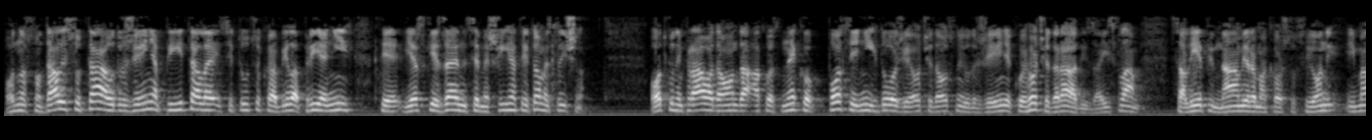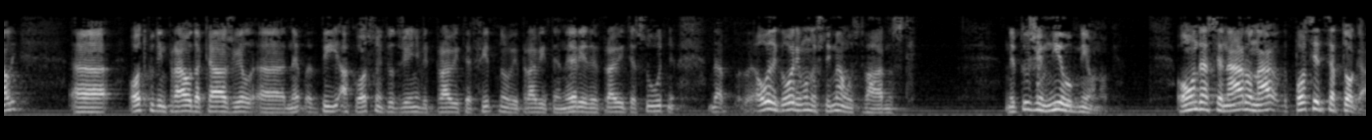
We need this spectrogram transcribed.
Odnosno, da li su ta udruženja pitale instituciju koja je bila prije njih, te vjerske zajednice mešihati i tome slično? Otkud pravo da onda ako neko poslije njih dođe hoće da osnuje udruženje koje hoće da radi za islam sa lijepim namjerama kao što su i oni imali, otkud im pravo da kažu jel, uh, ne, vi ako osnujete udruženje vi pravite fitnu, vi pravite nerijede, vi pravite sutnju. Da, ovdje govorim ono što imamo u stvarnosti. Ne tužim ni ovog ni onog. Onda se narod, posljedica toga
